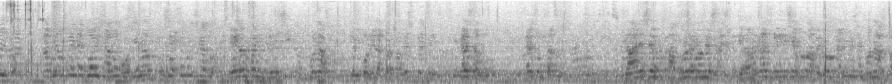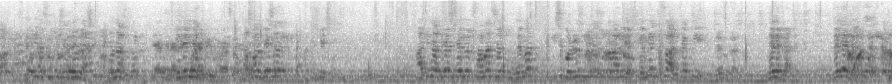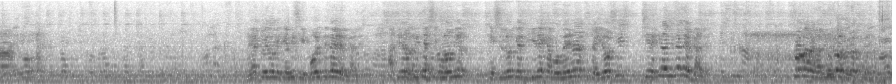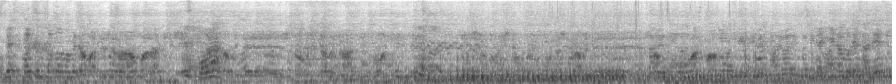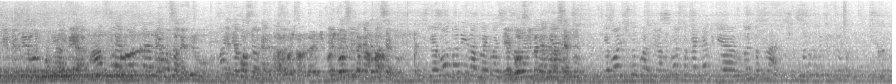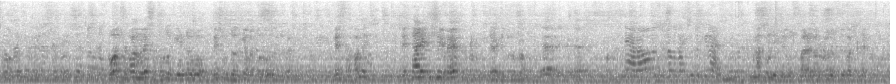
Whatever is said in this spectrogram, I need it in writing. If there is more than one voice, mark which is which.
Speaker 1: το ίδιο. Αντί να μου πείτε το όλοι εδώ που γίνω, εσύ έχετε μόνο σκατό. Ένα μου κάνει την εσύ, να τη φωνάσω. Το λοιπόν, έλα τώρα πάμε, πες πες. Κάτσε μου. Κάτσε μου τάτω. Κάλεσε μου τα πρώτα από μέσα. Και θα μου κάνεις την εσύ εγώ το αφαιρώ, θα μου πεις φωνάσω. Γιατί θα σου πεις εγώ όλα. Φωνάσω. Και δεν είναι άτυπο. Θα πάω μέσα, θα τις πεις. Αντί να τρέψεις έλεγχο σταμάτησε αυτό το θέμα, είσαι πολύ λίγο με φωτογραφίες. Και μην τους άλλους, και αυτοί. Δεν έβγαλε. Δεν έβγαλε. Δεν το είδαμε και εμείς οι υπόλοιποι, δεν έβγαλε. Αντί να πείτε συγγνώμη και συγγνώμη για την γυναίκα από μένα, του τελειώσεις, συνεχίζει δεν έβγαλε. Σε παρακαλώ, λίγο. Ναι, κάτσε μου θα πάω από μέσα. Ωραία. Συνεχίζει να μου λες ανέτους και δεν πήρε μόνο φωτογραφία.
Speaker 2: Αφού εγώ δεν
Speaker 1: Εγώ θα απευθύνω μου. Γιατί εγώ σου είπα κατεβασέ το. Εγώ σου είπα κατεβασέ το.
Speaker 2: Και εγώ τον είδα που έβαζε.
Speaker 1: Εγώ σου είπα κατεβασέ το.
Speaker 2: Και μόλις του είπε ο αστυνομικός το κάνει κάτω και αυτό είναι το πλάι.
Speaker 1: Όχι, θα πάμε μέσα, θα δω το κινητό εγώ. Μέσα από το δικαίωμα το δω, δεν το παίρνω. Μέσα θα πάμε. Λεπτάρι, τι σου είπε; Έρχεται το κάπου.
Speaker 2: Ναι, αλλά όμως εδώ μεταξύ το πειράζει.
Speaker 1: Ακού το κινητό, σου παρακαλώ, σου το τηλέφωνο.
